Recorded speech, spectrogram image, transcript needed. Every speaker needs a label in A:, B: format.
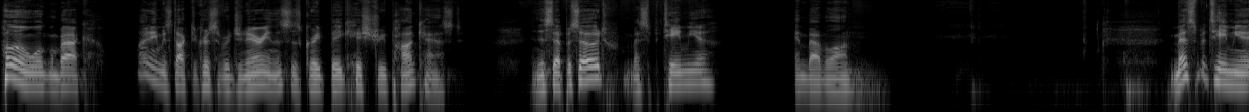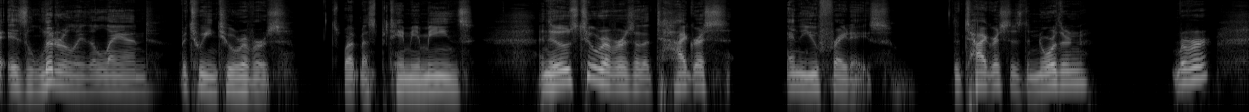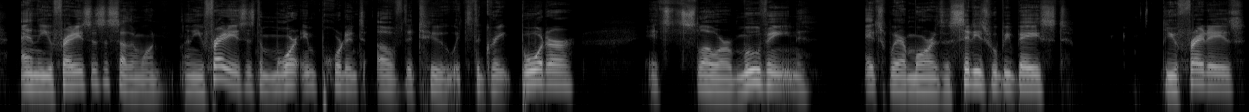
A: Hello and welcome back. My name is Dr. Christopher Gennari, and this is Great Big History Podcast. In this episode, Mesopotamia and Babylon. Mesopotamia is literally the land between two rivers. That's what Mesopotamia means. And those two rivers are the Tigris and the Euphrates. The Tigris is the northern river, and the Euphrates is the southern one. And the Euphrates is the more important of the two. It's the great border, it's slower moving, it's where more of the cities will be based. The Euphrates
